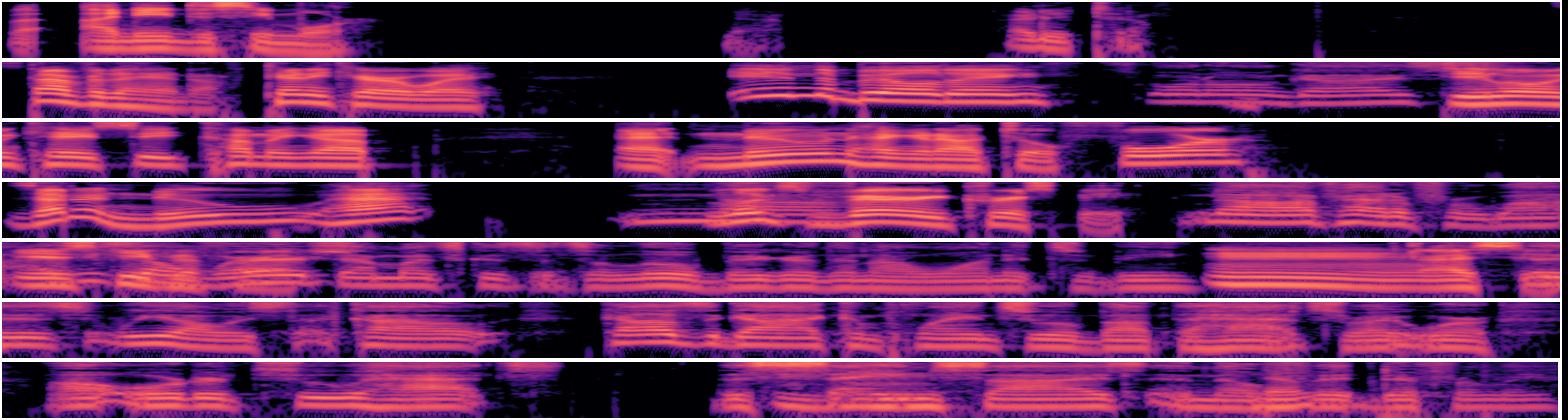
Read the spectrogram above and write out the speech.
But I need to see more. Yeah, I do too. It's time for the handoff. Kenny Caraway in the building. What's going on, guys? D'Lo and KC coming up at noon, hanging out till four. Is that a new hat? no, Looks very crispy. No, I've had it for a while. You I just just keep don't it wear fresh. it that much because it's a little bigger than I want it to be. Mm, I see. 'Cause we always Kyle. Kyle's the guy I complain to about the hats, right? Where I'll order two hats the same size and they'll Mm-hmm. Fit differently.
